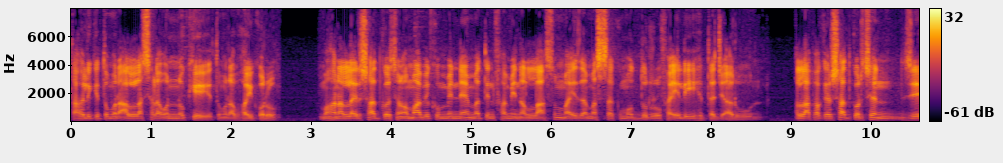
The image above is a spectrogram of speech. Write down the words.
তাহলে কি তোমরা আল্লাহ ছাড়া অন্যকে তোমরা ভয় করো? মহান আল্লাহ ইরশাদ করেছেন অমাবিকুমিন নেমাতিন ফামিন আল্লাহ সুম্মা ইজা মাসাকুমুদ্দুর রুফাইলি হেতাজ আরুন আল্লাহ পাক ইরশাদ করছেন যে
